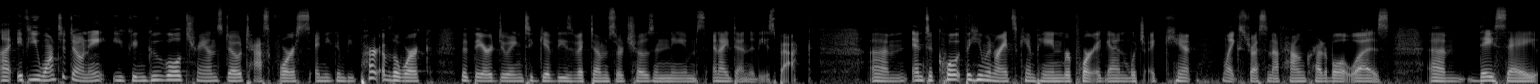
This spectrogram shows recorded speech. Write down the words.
Uh, if you want to donate, you can Google Trans Doe Task Force and you can be part of the work that they are doing to give these victims their chosen names and identities back. Um, and to quote the Human Rights Campaign report again, which I can't like stress enough how incredible it was, um, they say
